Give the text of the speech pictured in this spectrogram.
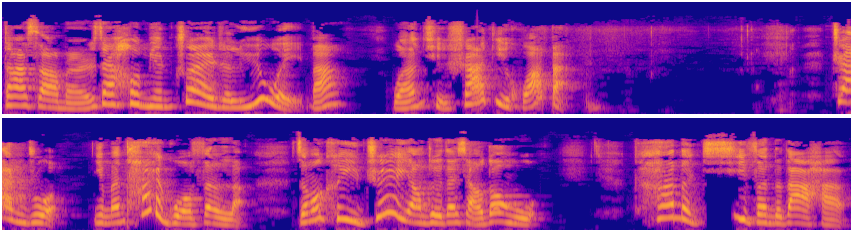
大嗓门在后面拽着驴尾巴，玩起沙地滑板。站住！你们太过分了，怎么可以这样对待小动物？他们气愤地大喊。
